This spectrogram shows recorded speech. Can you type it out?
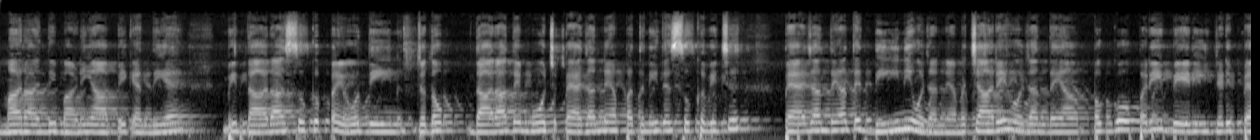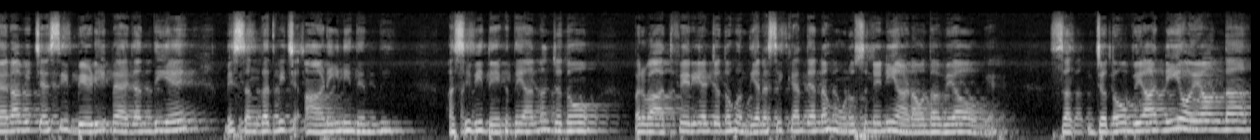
ਮਹਾਰਾਜ ਦੀ ਬਾਣੀ ਆਪ ਹੀ ਕਹਿੰਦੀ ਹੈ ਵੀ ਦਾਰਾ ਸੁਖ ਭਇਓ ਦੀਨ। ਜਦੋਂ ਦਾਰਾ ਦੇ ਮੋਹ ਚ ਪੈ ਜਾਂਦੇ ਆ, ਪਤਨੀ ਦੇ ਸੁਖ ਵਿੱਚ ਪੈ ਜਾਂਦੇ ਆ ਤੇ ਦੀਨ ਹੀ ਹੋ ਜਾਂਦੇ ਆ, ਵਿਚਾਰੇ ਹੋ ਜਾਂਦੇ ਆ। ਪੱਗੋ ਪਰੀ ਬੇੜੀ, ਜਿਹੜੀ ਪੈਰਾਂ ਵਿੱਚ ਐਸੀ ਬੇੜੀ ਪੈ ਜਾਂਦੀ ਹੈ ਵੀ ਸੰਗਤ ਵਿੱਚ ਆਣ ਨਹੀਂ ਦਿੰਦੀ। ਅਸੀਂ ਵੀ ਦੇਖਦੇ ਆ ਨਾ, ਜਦੋਂ ਪ੍ਰਭਾਤ ਫੇਰੀਆਂ ਜਦੋਂ ਹੁੰਦੀਆਂ ਨੇ, ਅਸੀਂ ਕਹਿੰਦੇ ਆ ਨਾ, ਹੁਣ ਉਸਨੇ ਨਹੀਂ ਆਣਾ ਉਹਦਾ ਵਿਆਹ ਹੋ ਗਿਆ। ਸ- ਜਦੋਂ ਵਿਆਹ ਨਹੀਂ ਹੋਇਆ ਹੁੰਦਾ,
